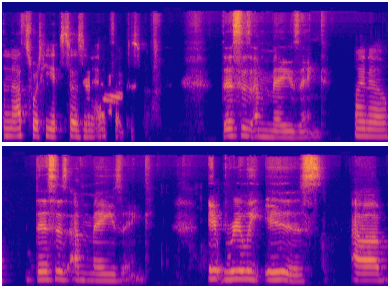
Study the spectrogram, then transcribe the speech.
And that's what he says in ethics. This is amazing. I know. This is amazing. It really is a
